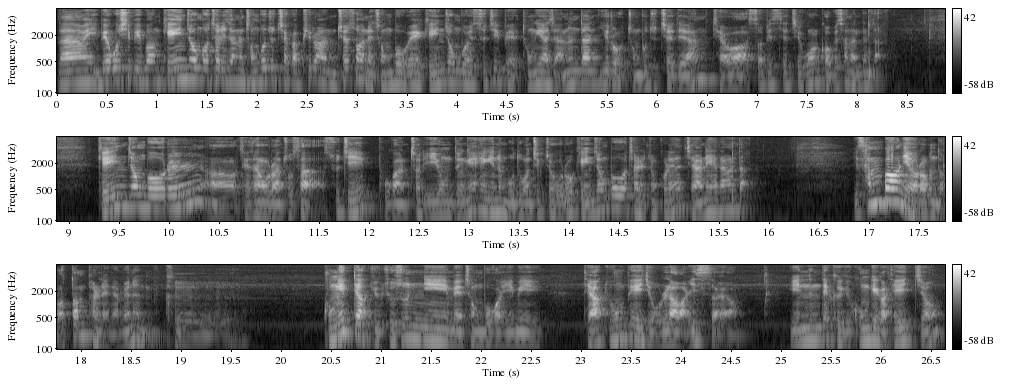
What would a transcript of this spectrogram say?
다음에 252번 개인정보 처리자는 정보 주체가 필요한 최소한의 정보 외 개인정보의 수집에 동의하지 않는다는 이유로 정보 주체에 대한 대화와 서비스 제공을 거부해서는 안 된다. 개인정보를 어, 대상으로 한 조사, 수집, 보관, 처리, 이용 등의 행위는 모두 원칙적으로 개인정보 자율정권의 제한에 해당한다. 이 3번이 여러분들 어떤 판례냐면은 그 국립대학교 교수님의 정보가 이미 대학교 홈페이지에 올라와 있어요. 있는데 그게 공개가 돼 있죠.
